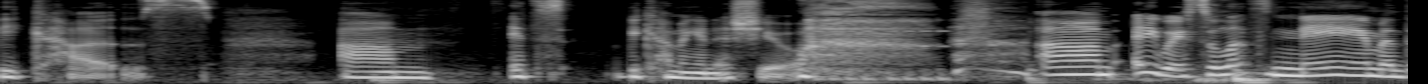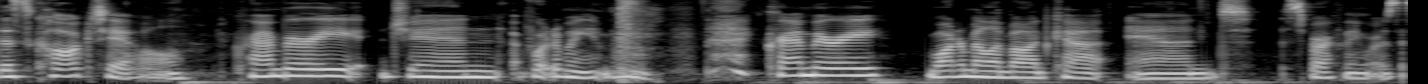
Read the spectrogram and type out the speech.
because um, it's becoming an issue. um, anyway, so let's name this cocktail cranberry gin. What do we mean? cranberry, watermelon vodka, and sparkling rose.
